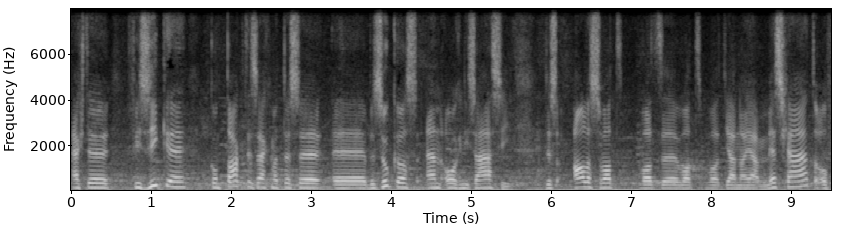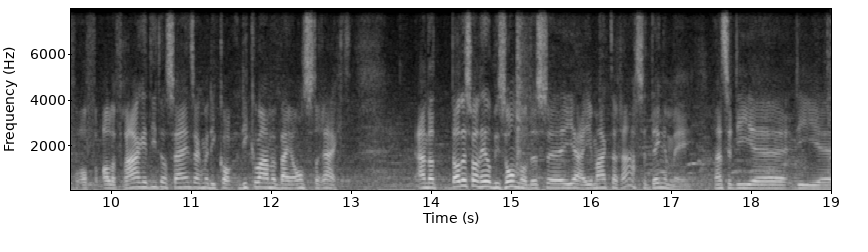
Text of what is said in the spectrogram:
echte fysieke contacten zeg maar, tussen eh, bezoekers en organisatie. Dus alles wat, wat, eh, wat, wat ja, nou ja, misgaat of, of alle vragen die er zijn, zeg maar, die, die kwamen bij ons terecht. En dat, dat is wel heel bijzonder. Dus eh, ja, je maakt de raarste dingen mee. Mensen die, eh, die eh,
